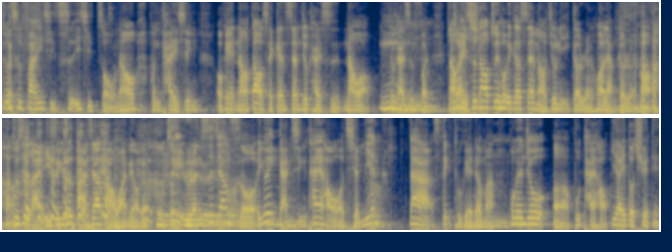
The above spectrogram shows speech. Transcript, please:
就吃饭一起吃，一起走，然后很开心。OK，然后到 second sem 就开始闹哦，就开始分。然后每次到最后一个 sem 就你一个人或两个人吧，就是来已经是打架打完了的。所以人是这样子哦，因为感情太好哦，前面。大家 stick together 嘛，后面就呃不太好，越来越多缺点。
